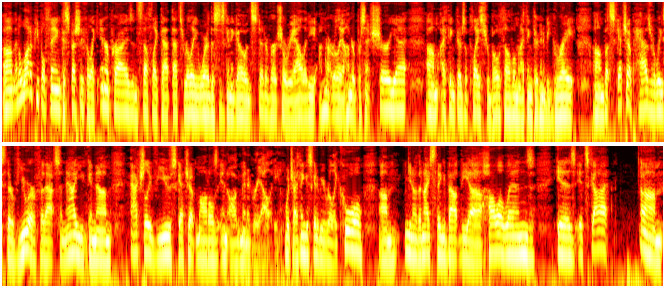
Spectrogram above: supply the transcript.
Um, and a lot of people think, especially for like enterprise and stuff like that, that's really where this is going to go instead of virtual reality. I'm not really 100% sure yet. Um, I think there's a place for both of them, and I think they're going to be great. Um, but SketchUp has released their viewer for that, so now you can um, actually view SketchUp models in augmented reality, which I think is going to be really cool. Um, you know, the nice thing about the uh, HoloLens is it's got um,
